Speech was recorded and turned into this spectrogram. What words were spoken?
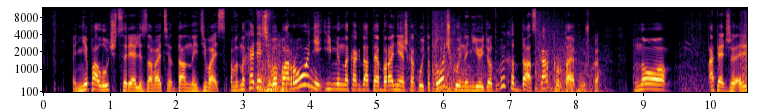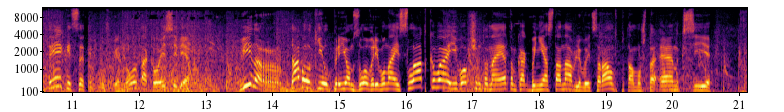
не получится реализовать данный девайс. Находясь в обороне, именно когда ты обороняешь какую-то точку и на нее идет выход, да, Скар крутая пушка. Но, опять же, ретейкать с этой пушкой, ну, такое себе. Винер, double kill, прием злого ревуна и сладкого. И, в общем-то, на этом как бы не останавливается раунд, потому что Энкси...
